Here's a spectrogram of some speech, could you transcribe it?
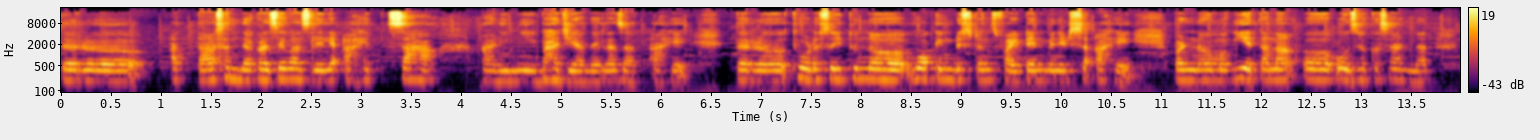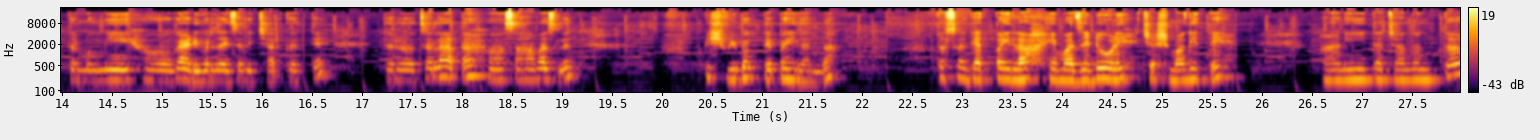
तर आत्ता संध्याकाळचे वाजलेले आहेत सहा आणि मी भाजी आणायला जात आहे. तर थोडंसं इथून walking distance five ten minutes आहे. पण मग येताना ओझं कसं आणणार? तर मग मी गाडीवर जायचा विचार करते. तर चला आता सहा वाजलेत. पिशवी बघते पहिल्यांदा. तर सगळ्यात पहिला हे माझे डोळे चष्मा घेते. आणि त्याच्यानंतर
